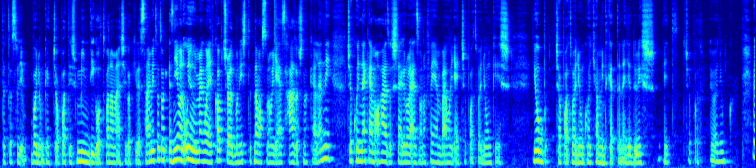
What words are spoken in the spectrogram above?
tehát az, hogy vagyunk egy csapat, és mindig ott van a másik, akire számíthatok. Ez nyilván ugyanúgy megvan egy kapcsolatban is, tehát nem azt mondom, hogy ehhez házasnak kell lenni, csak hogy nekem a házasságról ez van a fejemben, hogy egy csapat vagyunk, és jobb csapat vagyunk, hogyha mindketten egyedül is egy csapat vagyunk. De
